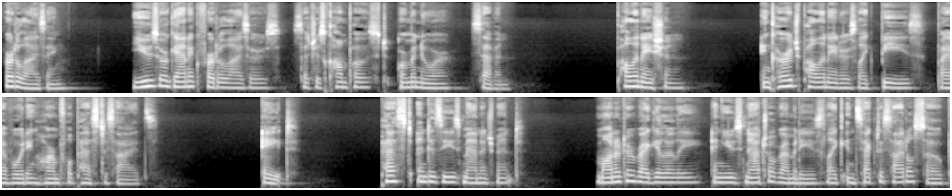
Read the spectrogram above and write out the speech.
Fertilizing. Use organic fertilizers such as compost or manure. 7. Pollination. Encourage pollinators like bees by avoiding harmful pesticides. 8. Pest and disease management. Monitor regularly and use natural remedies like insecticidal soap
